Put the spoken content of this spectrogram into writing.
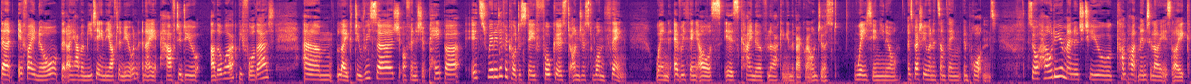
that if I know that I have a meeting in the afternoon and I have to do other work before that, um, like do research or finish a paper, it's really difficult to stay focused on just one thing when everything else is kind of lurking in the background, just waiting, you know, especially when it's something important. So, how do you manage to compartmentalize, like,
